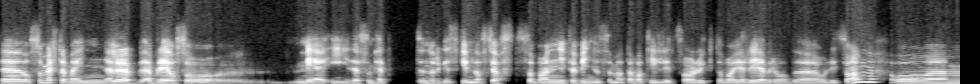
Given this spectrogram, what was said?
Og så meldte jeg meg inn, eller jeg ble også med i det som het Norges gymnasiastsaband i forbindelse med at jeg var tillitsvalgt og var i elevrådet og litt sånn. Og um,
